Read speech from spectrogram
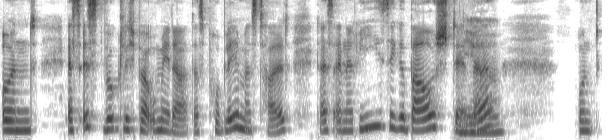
und es ist wirklich bei Umeda. Das Problem ist halt, da ist eine riesige Baustelle ja. und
